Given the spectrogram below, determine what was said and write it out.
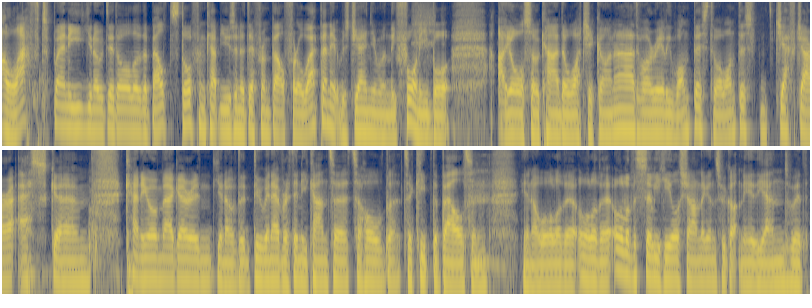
I laughed when he, you know, did all of the belt stuff and kept using a different belt for a weapon. It was genuinely funny, but I also kind of watch it going, ah, do I really want this? Do I want this Jeff Jarrett esque um, Kenny Omega and you know the, doing everything he can to to hold the, to keep the belt and you know all of the all of the all of the silly heel shenanigans we got near the end with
